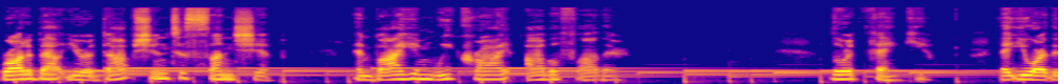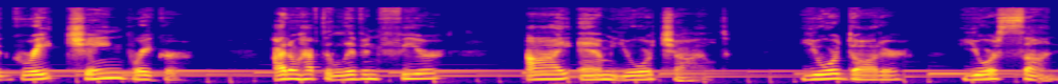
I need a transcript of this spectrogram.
brought about your adoption to sonship, and by him we cry, Abba, Father. Lord, thank you that you are the great chain breaker. I don't have to live in fear. I am your child, your daughter, your son.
